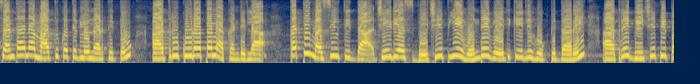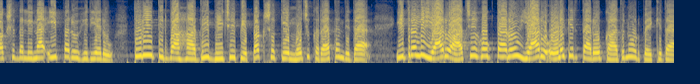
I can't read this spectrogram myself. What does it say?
ಸಂಧಾನ ಮಾತುಕತೆಗಳು ನಡೆದಿತ್ತು, ಆದರೂ ಕೂಡ ಫಲ ಕಂಡಿಲ್ಲ. ಕತ್ತಿ ಮಸಿಯುತ್ತಿದ್ದ ಜೆಡಿಎಸ್, ಬಿಜೆಪಿಯೇ ಒಂದೇ ವೇದಿಕೆಯಲ್ಲಿ ಹೋಗ್ತಿದ್ದಾರೆ. ಆದರೆ ಬಿಜೆಪಿ ಪಕ್ಷದಲ್ಲಿನ ಇಬ್ಬರು ಹಿರಿಯರು ತುಳಿಯುತ್ತಿರುವ ಹಾದಿ ಬಿಜೆಪಿ ಪಕ್ಷಕ್ಕೆ ಮುಜುಗರ ತಂದಿದೆ. ಇದರಲ್ಲಿ ಯಾರು ಆಚೆ ಹೋಗ್ತಾರೋ, ಯಾರು ಒಳಗಿರ್ತಾರೋ ಕಾದು ನೋಡಬೇಕಿದೆ.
